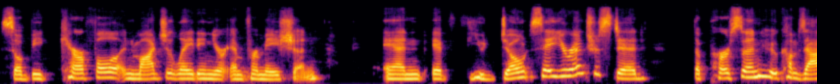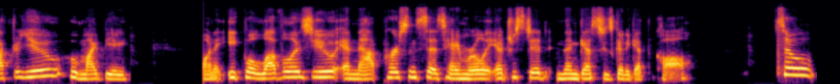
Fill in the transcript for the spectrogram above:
So be careful in modulating your information. And if you don't say you're interested, the person who comes after you, who might be on an equal level as you, and that person says, Hey, I'm really interested. And then guess who's going to get the call? So,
